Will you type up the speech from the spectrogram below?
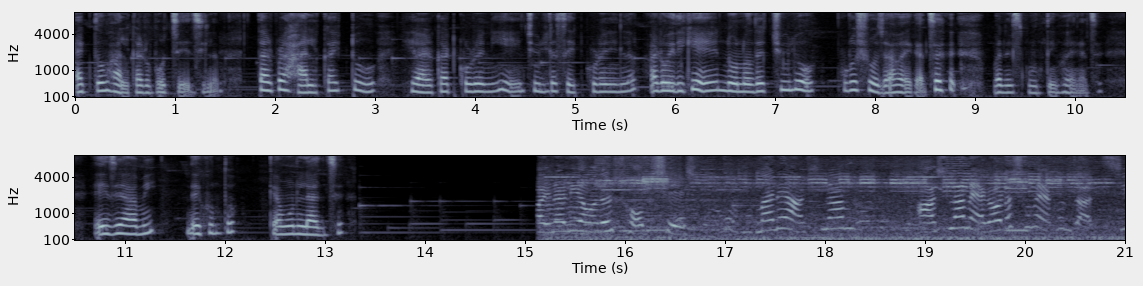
একদম হালকার উপর চেয়েছিলাম। তারপর হালকা একটু হেয়ার কাট করে নিয়ে চুলটা সেট করে নিলাম। আর ওইদিকে ননদের চুলও পুরো সোজা হয়ে গেছে মানে স্মুথিং হয়ে গেছে। এই যে আমি, দেখুন তো, কেমন লাগছে। ফাইনালি আমাদের সব শেষ। মানে আসলাম আসলাম এগারোটার সময় এখন যাচ্ছি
